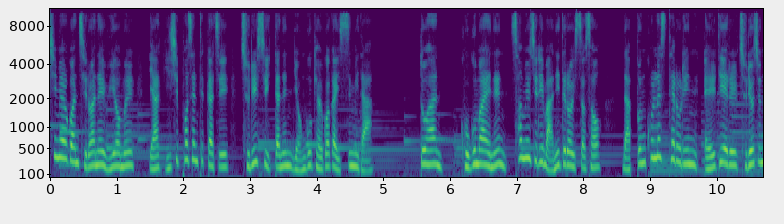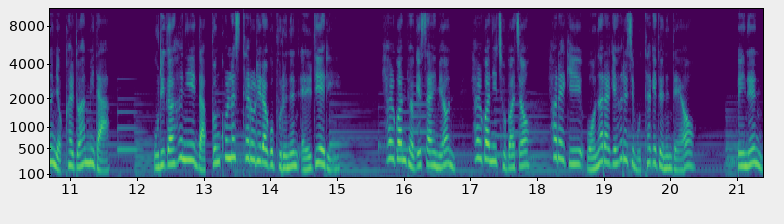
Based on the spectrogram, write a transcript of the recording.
심혈관 질환의 위험을 약 20%까지 줄일 수 있다는 연구 결과가 있습니다. 또한 고구마에는 섬유질이 많이 들어있어서 나쁜 콜레스테롤인 LDL을 줄여주는 역할도 합니다. 우리가 흔히 나쁜 콜레스테롤이라고 부르는 LDL이 혈관 벽에 쌓이면 혈관이 좁아져 혈액이 원활하게 흐르지 못하게 되는데요. 이는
